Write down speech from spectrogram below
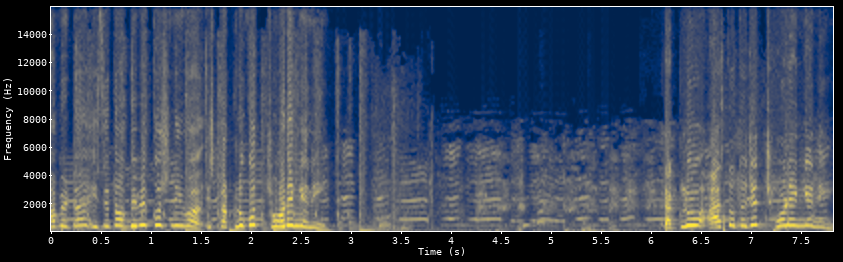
हाँ बेटा, इसे तो अभी भी कुछ नहीं हुआ। इस टकलू को छोड़ेंगे नहीं। टकलू, आज तो तुझे छोड़ेंगे नहीं।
